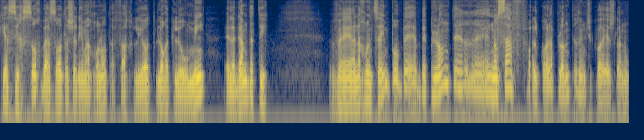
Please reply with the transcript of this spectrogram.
כי הסכסוך בעשרות השנים האחרונות הפך להיות לא רק לאומי, אלא גם דתי. ואנחנו נמצאים פה בפלונטר אה, נוסף על כל הפלונטרים שכבר יש לנו.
